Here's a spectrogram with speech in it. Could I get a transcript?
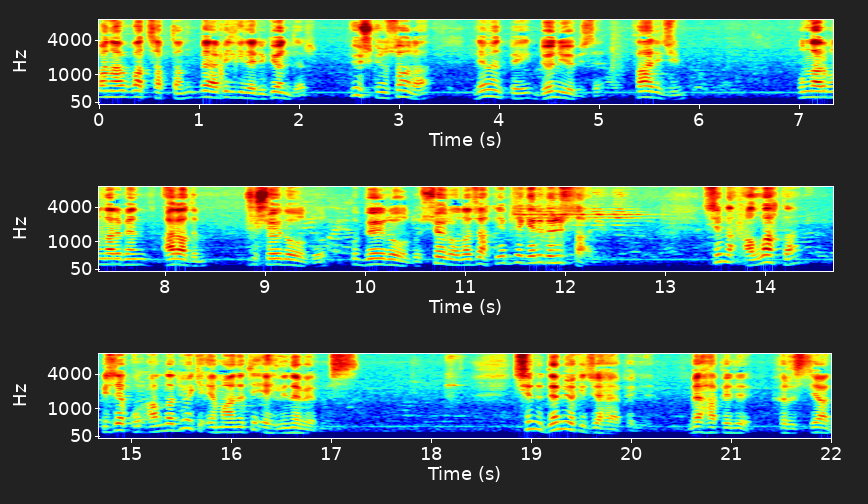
bana Whatsapp'tan veya bilgileri gönder. Üç gün sonra Levent Bey dönüyor bize. Fahriciğim bunları bunları ben aradım. Şu şöyle oldu, bu böyle oldu, şöyle olacak diye bize geri dönüş sağlıyor. Şimdi Allah da bize Kur'an'da diyor ki emaneti ehline veriniz. Şimdi demiyor ki CHP'li, MHP'li, Hristiyan,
